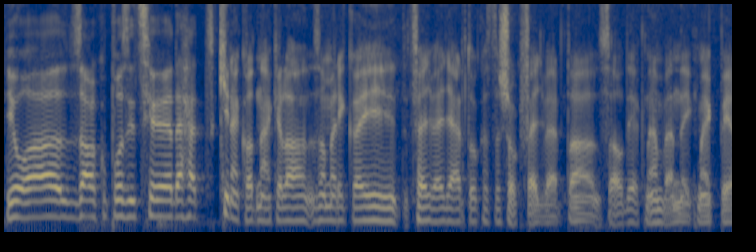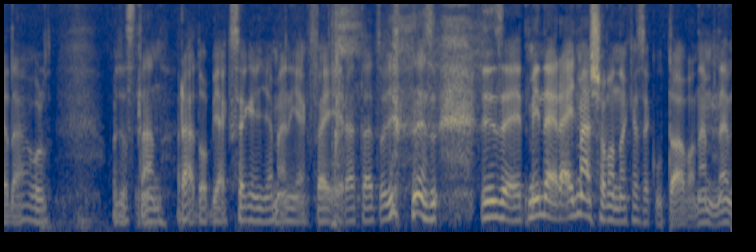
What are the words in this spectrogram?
jó az alkupozíciója, de hát kinek adnák el az amerikai fegyvergyártók azt a sok fegyvert, a szaudiak nem vennék meg például hogy aztán rádobják szegény jemeniek fejére. Tehát, hogy ez, ez, ez mindenre egymásra vannak ezek utalva, nem, nem,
